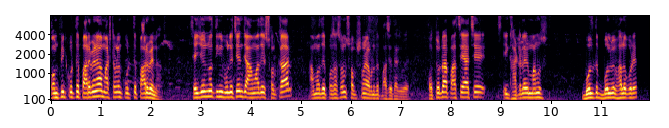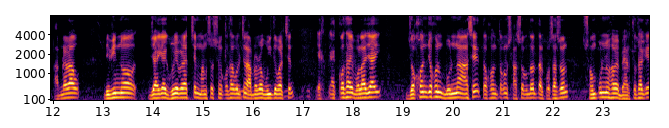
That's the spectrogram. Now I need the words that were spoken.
কমপ্লিট করতে পারবে না, মাস্টার প্ল্যান করতে পারবে না। সেই জন্য তিনি বলেছেন যে আমাদের সরকার, আমাদের প্রশাসন সবসময় আপনাদের পাশে থাকবে। কতটা পাশে আছে, এই ঘাটালের মানুষ বলতে, বলবে ভালো করে। আপনারাও বিভিন্ন জায়গায় ঘুরে বেড়াচ্ছেন, মানুষের সঙ্গে কথা বলছেন, আপনারাও বুঝতে পারছেন। এক এক কথায় বলা যায়, যখন যখন বন্যা আসে, তখন তখন শাসক দল তার প্রশাসন সম্পূর্ণভাবে ব্যর্থ থাকে।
